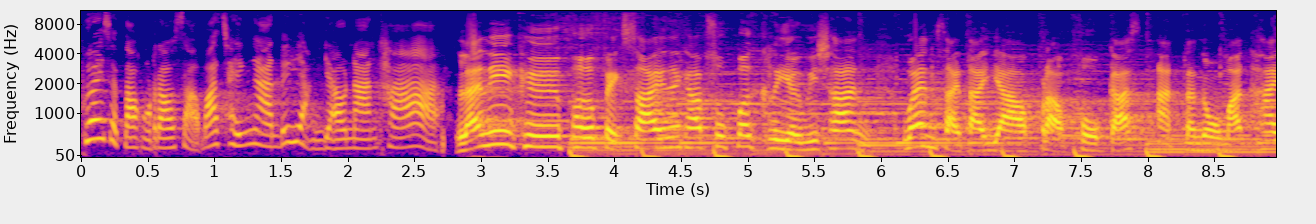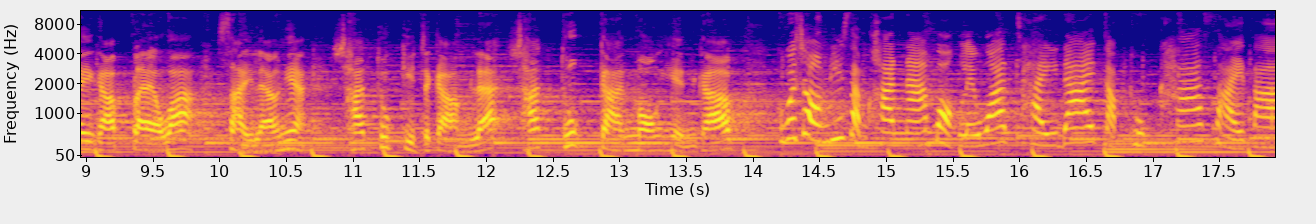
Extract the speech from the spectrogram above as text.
เพื่อให้สายตาของเราสามารถใช้งานได้อย่างยาวนานค่ะ และนี่คือ Perfect Size นะครับ Super Clear Vision แว่นสายตายาวปรับโฟกัส อัตโนมัติให้ครับ แปลว่าใส่แล้วเนี่ย ชัดทุกกิจกรรม และชัดทุกการมองเห็นครับ คุณผู้ชมที่สำคัญนะบอกเลยว่าใช้ได้กับทุกค่าสายตา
